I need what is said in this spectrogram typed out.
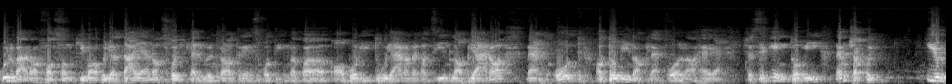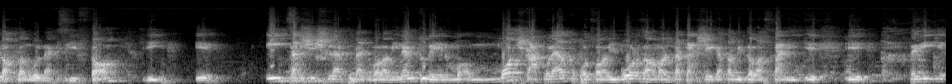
kurvára a faszom ki van, hogy a Diane az hogy került rá a Trainspottingnak a, a borítójára, meg a címlapjára, mert ott a Tominak lett volna a helye. És a szegény Tomi nem csak, hogy irdatlanul megszívta, így, így éces is lett meg valami, nem tudom én, macskától elkapott valami borzalmas betegséget, amitől aztán így, így, így, így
